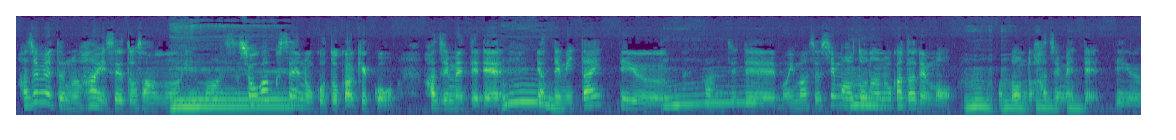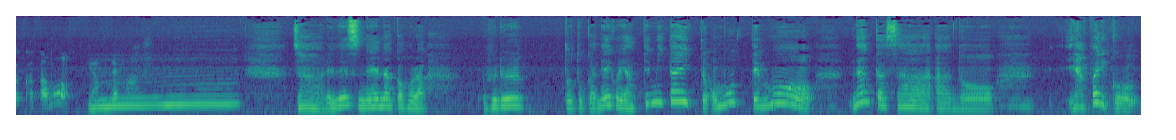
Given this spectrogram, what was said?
初めての、はい、生徒さんもいます、えー。小学生の子とか結構初めてでうん。やってみたいっていう感じでもいますし、まあ、大人の方でもうん。ほとんど初めてっていう方もやってます、じゃああれですね。なんかほらフルートとかねこうやってみたいって思ってもなんかさあのやっぱりこう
